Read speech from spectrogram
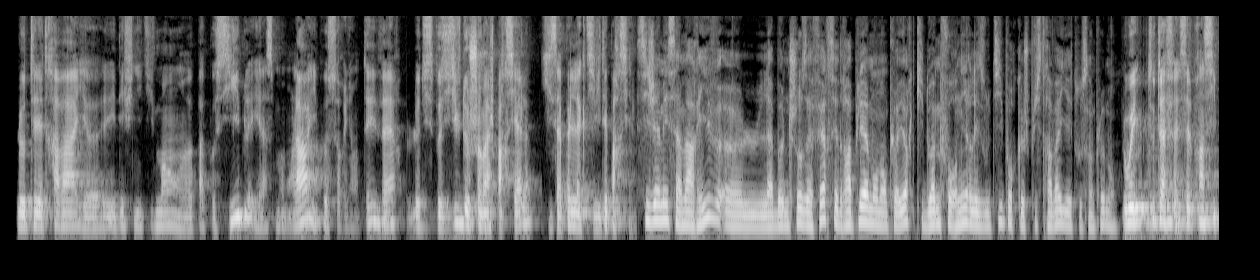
le télétravail euh, est définitivement euh, pas possible et à ce moment-là, il peut s'orienter vers le dispositif de chômage partiel qui s'appelle l'activité partielle. Si jamais ça m'arrive, euh, la bonne chose à faire, c'est de rappeler à mon employeur qu'il doit me fournir les outils pour que je puisse travailler, tout simplement. Oui, tout à fait, c'est le principe.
